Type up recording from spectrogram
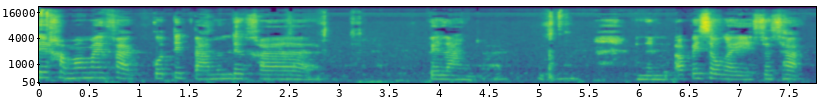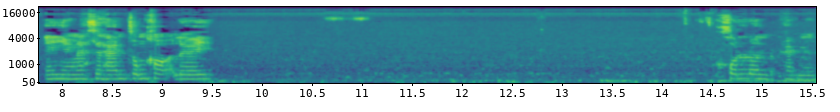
ดีคำว่าไม่ฝากกดติดตามมันเด้อค่ะ ไปล้างจ้ะอันนั้นเอาไปส่งไอ้สถานไอ้ยังนะสถานสงเคราะห์เลยคนลนแบบนี้ง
